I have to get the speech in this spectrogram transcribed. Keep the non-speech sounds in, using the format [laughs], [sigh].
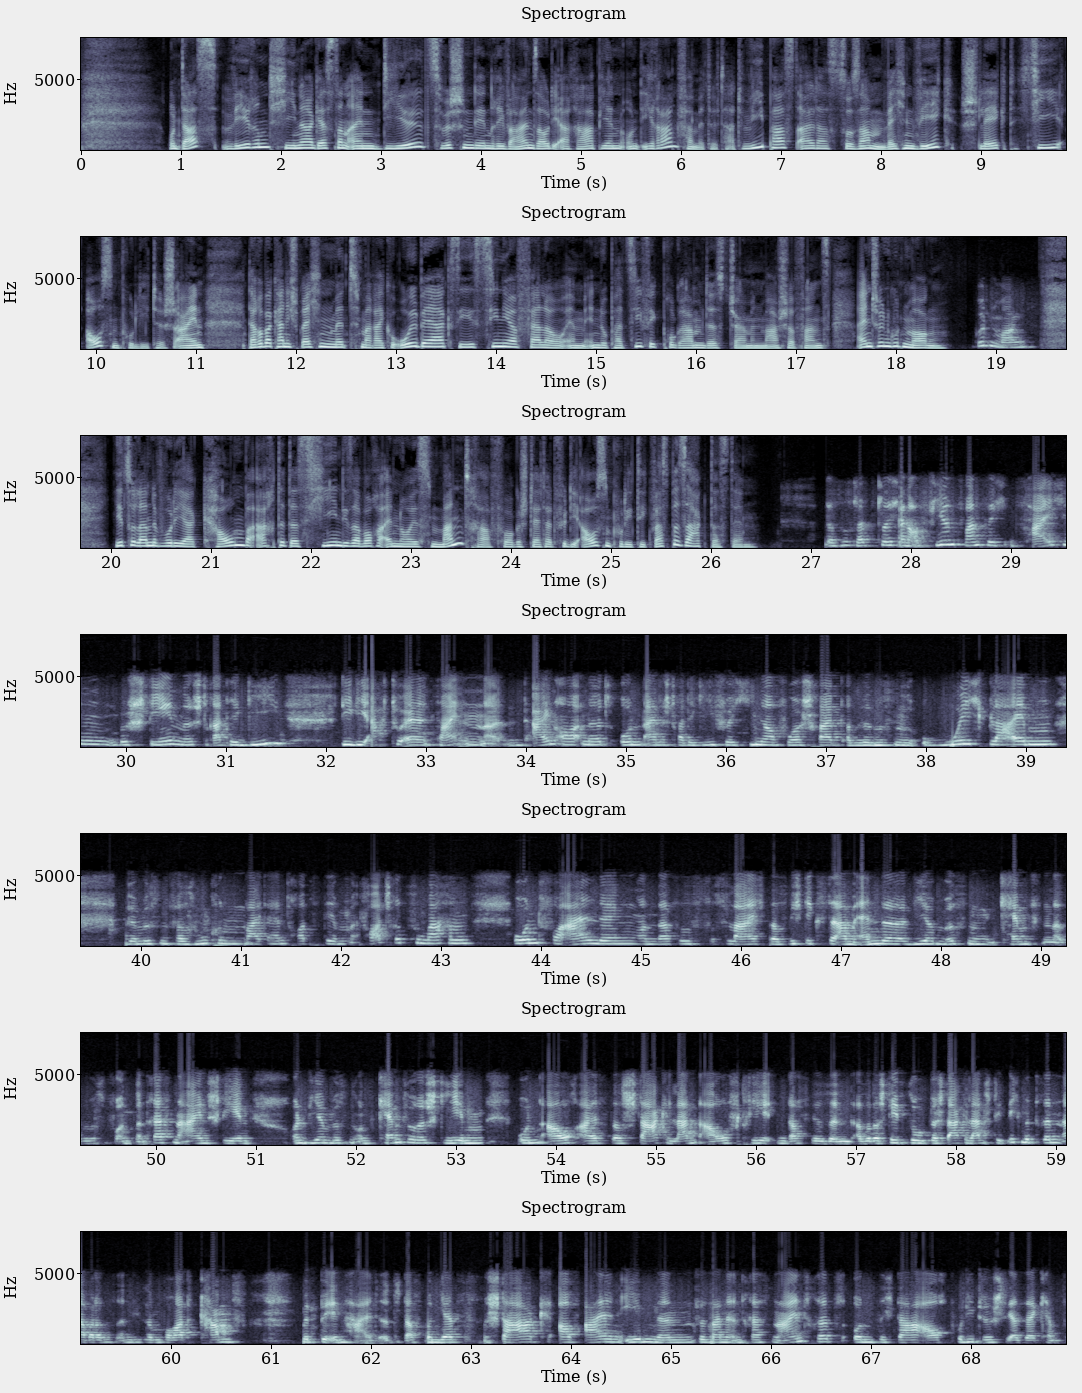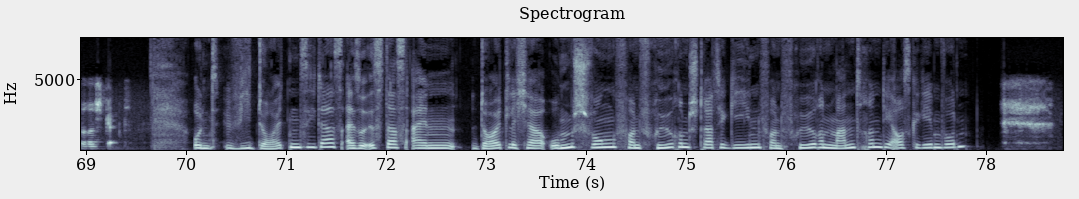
Und das, während China gestern einen Deal zwischen den Rivalen Saudi-Arabien und Iran vermittelt hat. Wie passt all das zusammen? Welchen Weg schlägt Xi außenpolitisch ein? Darüber kann ich sprechen mit Mareike Ohlberg. Sie ist Senior Fellow im Indo-Pazifik-Programm des German Marshall Funds. Einen schönen guten Morgen. Guten Morgen. Hierzulande wurde ja kaum beachtet, dass Xi in dieser Woche ein neues Mantra vorgestellt hat für die Außenpolitik. Was besagt das denn? Das ist letztlich eine aus 24 Zeichen bestehende Strategie, die die aktuellen Zeiten äh, einordnet und eine Strategie für China vorschreibt. Also wir müssen ruhig bleiben, wir müssen versuchen, weiterhin trotzdem Fortschritt zu machen und vor allen Dingen, und das ist vielleicht das Wichtigste am Ende, wir müssen kämpfen, also wir müssen für unsere Interessen einstehen und wir müssen uns kämpferisch geben und auch als das starke Land auftreten, das wir sind. Also das steht so, das starke Land steht nicht mit drin, aber das ist in diesem Wort Kampf mit beinhaltet, dass man jetzt stark auf allen Ebenen für seine Interessen eintritt und sich da auch politisch sehr, sehr kämpferisch gibt. Und wie deuten Sie das? Also ist das ein deutlicher Umschwung von früheren Strategien, von früheren Mantren, die ausgegeben wurden?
